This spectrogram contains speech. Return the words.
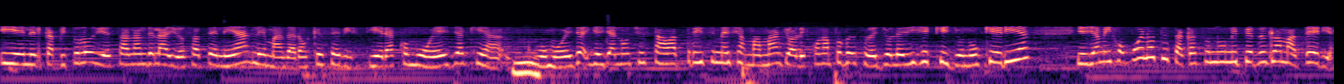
Y en el capítulo 10 hablan de la diosa Atenea, le mandaron que se vistiera como ella, que a- como ella, y ella anoche estaba triste y me decía, mamá, yo hablé con la profesora y yo le dije que yo no quería, y ella me dijo, bueno, te sacas un uno y pierdes la materia.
